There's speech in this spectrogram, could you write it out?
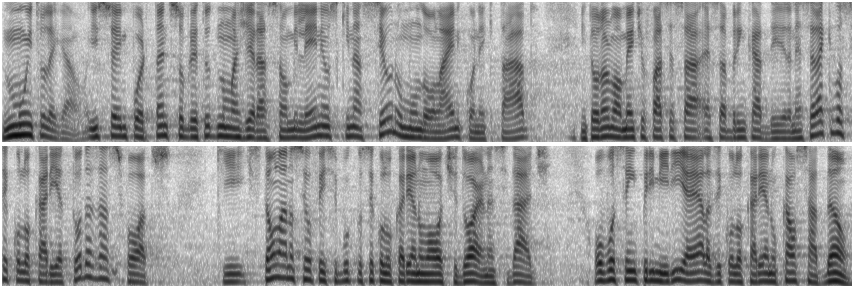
Muito legal. Isso é importante, sobretudo numa geração millennials que nasceu no mundo online conectado. Então, normalmente eu faço essa, essa brincadeira, né? Será que você colocaria todas as fotos que estão lá no seu Facebook, você colocaria num outdoor na cidade? Ou você imprimiria elas e colocaria no calçadão?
